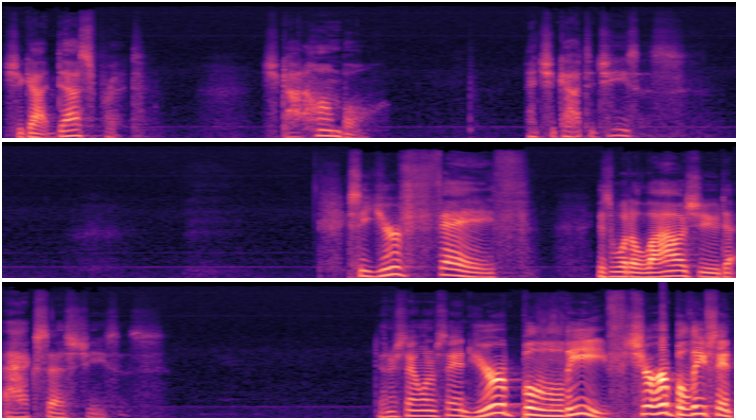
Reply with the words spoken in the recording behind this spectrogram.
She got desperate. She got humble. And she got to Jesus. See, your faith is what allows you to access Jesus. Do you understand what I'm saying? Your belief, her belief saying,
